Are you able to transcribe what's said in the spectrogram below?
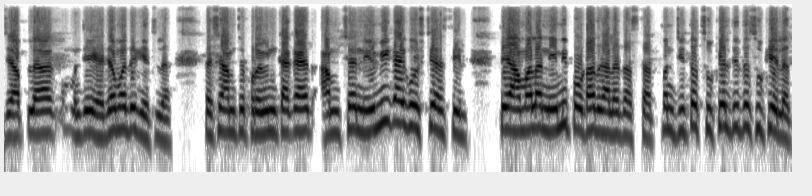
जे आपल्या म्हणजे ह्याच्यामध्ये घेतलं तसे आमचे प्रवीण काका आहेत. आमच्या नेहमी काही गोष्टी असतील ते आम्हाला नेहमी पोटात घालत असतात. पण जिथं चुकेल तिथं चुकेलच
